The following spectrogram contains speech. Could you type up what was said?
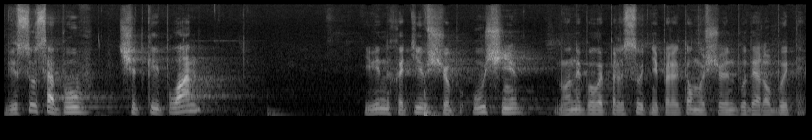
В Ісуса був чіткий план, і Він хотів, щоб учні вони були присутні при тому, що Він буде робити.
